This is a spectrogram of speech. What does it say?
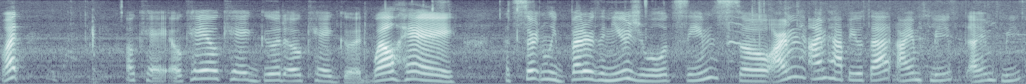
What? Okay, okay, okay, good, okay, good. Well, hey, that's certainly better than usual, it seems, so I'm, I'm happy with that. I am pleased, I am pleased.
